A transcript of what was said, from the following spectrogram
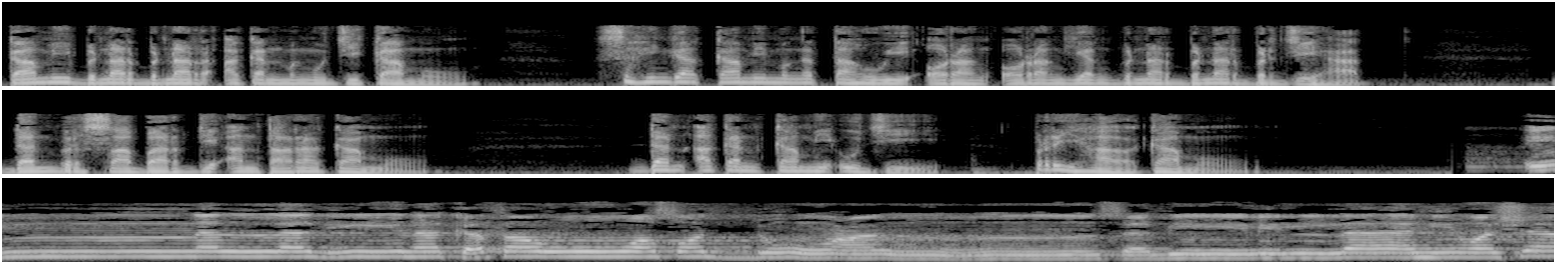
kami benar-benar akan menguji kamu, sehingga kami mengetahui orang-orang yang benar-benar berjihad, dan bersabar di antara kamu, dan akan kami uji perihal kamu. إن الذين كفروا وصدوا عن سبيل الله وشاقوا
